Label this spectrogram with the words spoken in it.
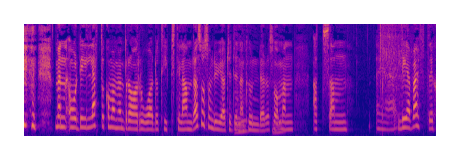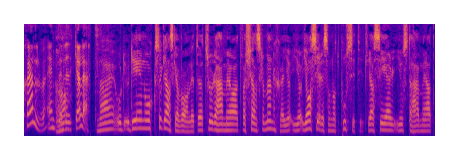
men och det är lätt att komma med bra råd och tips till andra så som du gör till dina kunder och så. Men att sen eh, leva efter det själv är inte ja. lika lätt. Nej, och det, och det, är nog också ganska vanligt. Och jag tror det här med att vara känslomänniska, jag, jag, jag, ser det som något positivt. Jag ser just det här med att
